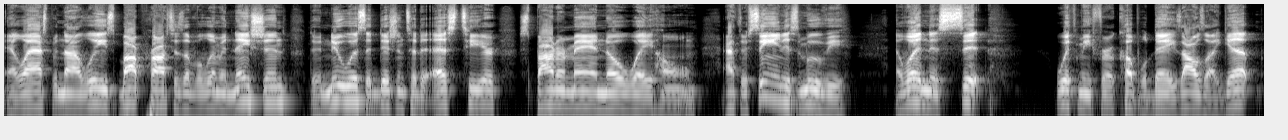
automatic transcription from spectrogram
and last but not least, by process of elimination, the newest addition to the S tier, Spider Man No Way Home. After seeing this movie and letting it sit with me for a couple days. I was like, yep,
